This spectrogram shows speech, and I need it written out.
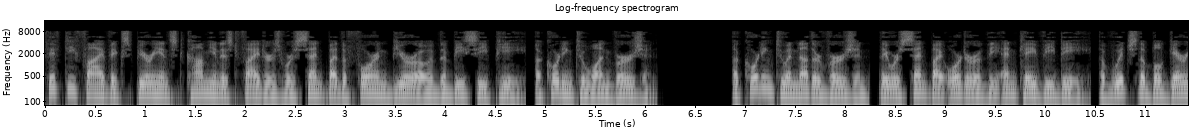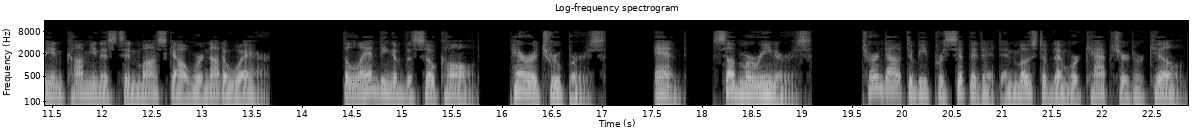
55 experienced communist fighters were sent by the Foreign Bureau of the BCP, according to one version. According to another version, they were sent by order of the NKVD, of which the Bulgarian communists in Moscow were not aware. The landing of the so-called paratroopers and submariners turned out to be precipitate and most of them were captured or killed.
